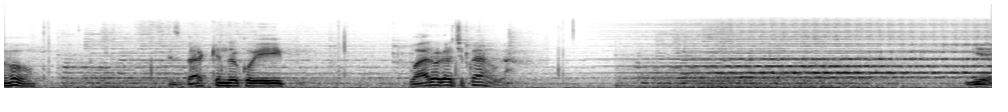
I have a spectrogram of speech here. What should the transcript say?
हो? इस बैग के अंदर कोई वायर वगैरह चिपकाया होगा? ये।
